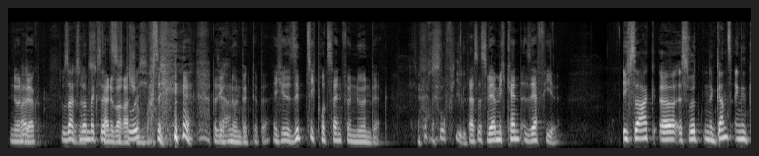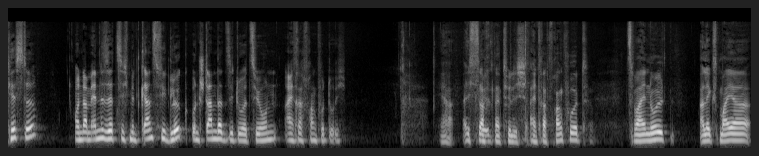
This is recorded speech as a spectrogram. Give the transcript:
Nürnberg. Du sagst, Das Nürnberg ist keine setzt sich Überraschung, durch. was ich, dass ich Ja. auf Nürnberg tippe. Ich will 70 Prozent für Nürnberg. doch so viel. Das ist, wer mich kennt, sehr viel. Ich sag, äh, es wird eine ganz enge Kiste und am Ende setzt sich mit ganz viel Glück und Standardsituationen Eintracht Frankfurt durch. Ja, ich sag natürlich Eintracht Frankfurt 2-0, Alex Meyer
